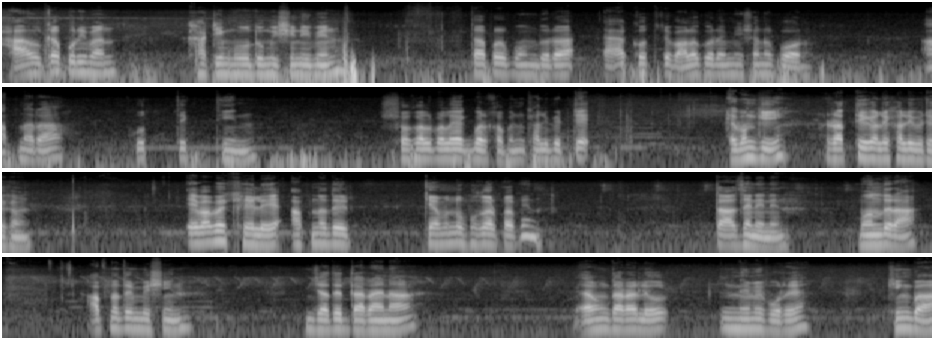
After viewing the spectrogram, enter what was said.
হালকা পরিমাণ খাঁটি মধু মিশিয়ে নেবেন। তারপর বন্ধুরা একত্রে ভালো করে মেশানোর পর আপনারা প্রত্যেক দিন সকালবেলা একবার খাবেন খালি পেটে। এবং কি রাত্রিকালে খালি পেটে খাবেন। এভাবে খেলে আপনাদের কেমন উপকার পাবেন তা জেনে নিন। বন্ধুরা, আপনাদের মেশিন যাদের দাঁড়ায় না এবং দাঁড়ালেও নেমে পড়ে, কিংবা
